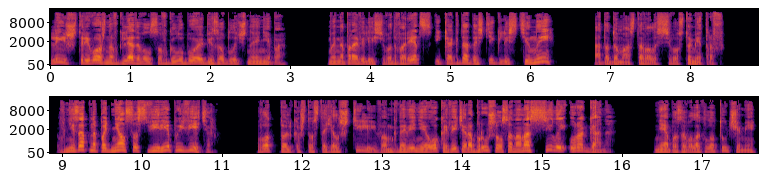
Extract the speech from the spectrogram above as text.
лишь тревожно вглядывался в голубое безоблачное небо. Мы направились во дворец, и когда достигли стены, а до дома оставалось всего сто метров, внезапно поднялся свирепый ветер. Вот только что стоял штиль, и во мгновение ока ветер обрушился на нас силой урагана. Небо заволокло тучами.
